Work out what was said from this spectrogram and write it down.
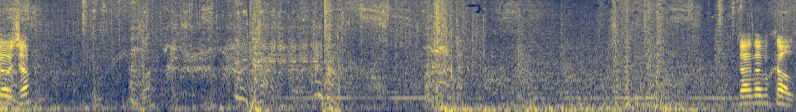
Başka hocam? Bir tane bu kaldı.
